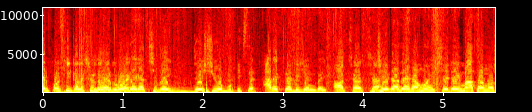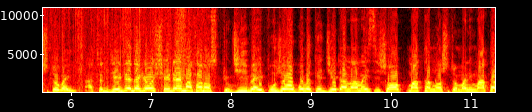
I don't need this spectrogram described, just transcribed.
এরপর কি কালেকশনটা দেখব ভাই? দেখাচ্ছি ভাই দেশীয় বুটিক্সের আরেকটা ডিজাইন ভাই। আচ্ছা আচ্ছা। যেটা দেখামো সেটাই মাথা নষ্ট ভাই। আচ্ছা যেটা দেখাবো সেটাই মাথা নষ্ট। জি ভাই পূজা উপলক্ষে যেটা নামাইছি সব মাথা নষ্ট। মানে মাথা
